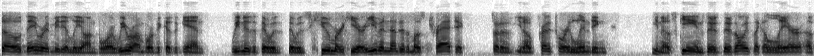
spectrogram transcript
So they were immediately on board. We were on board because again, we knew that there was there was humor here, even under the most tragic sort of you know predatory lending, you know schemes. There's there's always like a layer of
